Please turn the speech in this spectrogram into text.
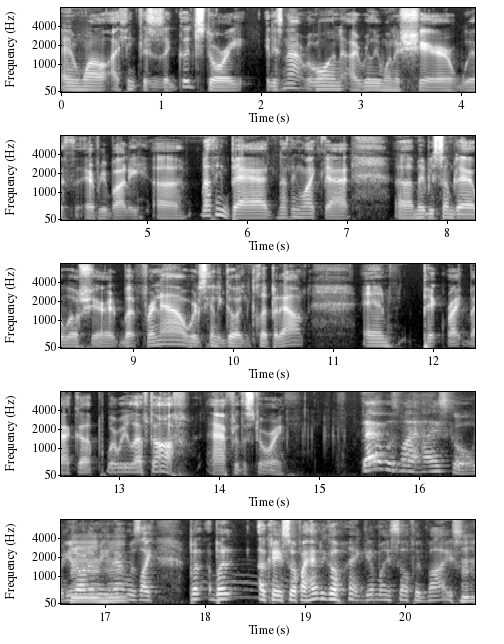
And while I think this is a good story, it is not one I really want to share with everybody. Uh, nothing bad, nothing like that. Uh, maybe someday I will share it. But for now, we're just going to go ahead and clip it out and pick right back up where we left off after the story. That was my high school. You know what I mean? That mm-hmm. was like, but but okay. So if I had to go back and give myself advice, hmm.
